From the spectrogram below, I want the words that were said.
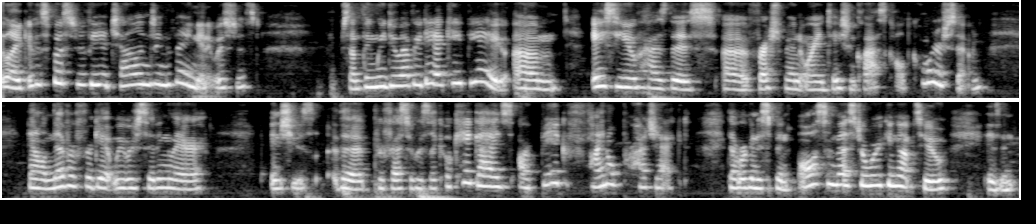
like it was supposed to be a challenging thing and it was just something we do every day at kpa um, acu has this uh, freshman orientation class called cornerstone and I'll never forget, we were sitting there and she was, the professor was like, okay, guys, our big final project that we're going to spend all semester working up to is an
